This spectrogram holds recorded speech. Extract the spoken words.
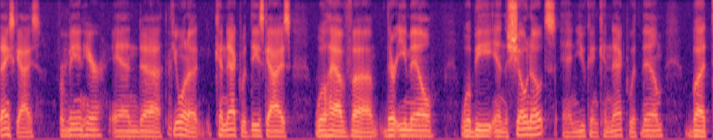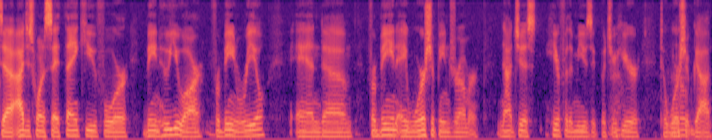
thanks, guys, for being here. And uh, if you want to connect with these guys, we'll have uh, their email will be in the show notes, and you can connect with them. But uh, I just want to say thank you for being who you are, for being real, and um, for being a worshiping drummer. Not just here for the music, but you're here to worship God.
